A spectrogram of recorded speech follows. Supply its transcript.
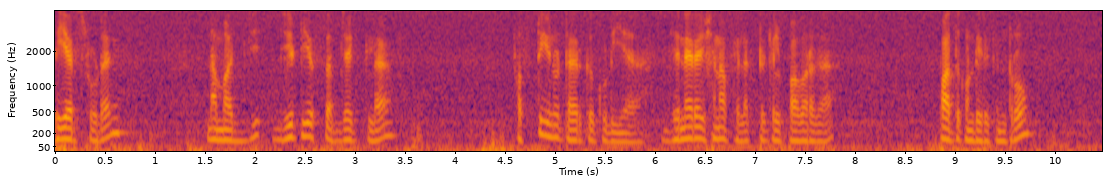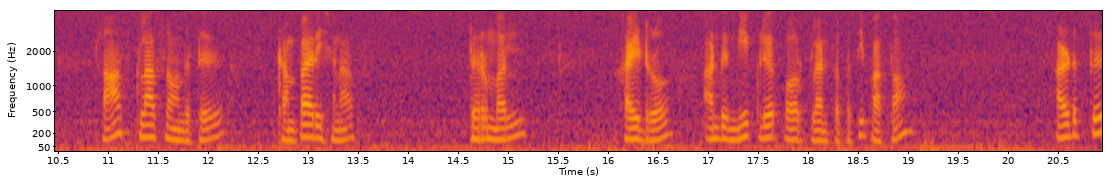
டியர் ஸ்டூடெண்ட்ஸ் நம்ம ஜி ஜிடிஎஸ் சப்ஜெக்டில் ஃபஸ்ட் யூனிட்டாக இருக்கக்கூடிய ஜெனரேஷன் ஆஃப் எலக்ட்ரிக்கல் பவரை பார்த்து கொண்டிருக்கின்றோம். லாஸ்ட் கிளாஸில் வந்துட்டு comparison of thermal hydro and nuclear power பிளான்ஸை பற்றி பார்த்தோம். அடுத்து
